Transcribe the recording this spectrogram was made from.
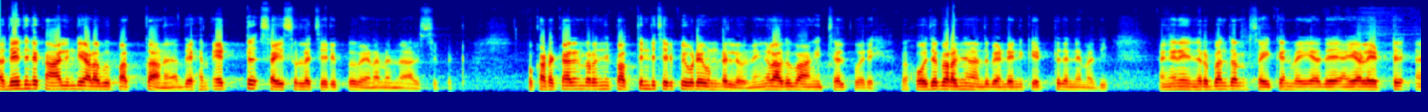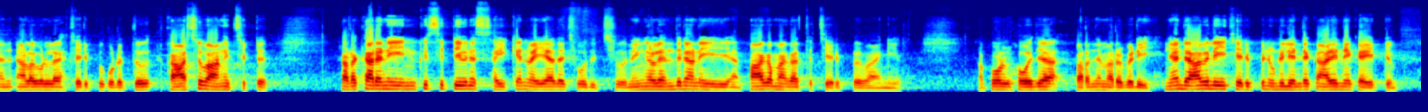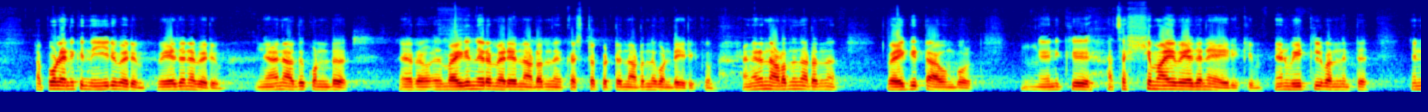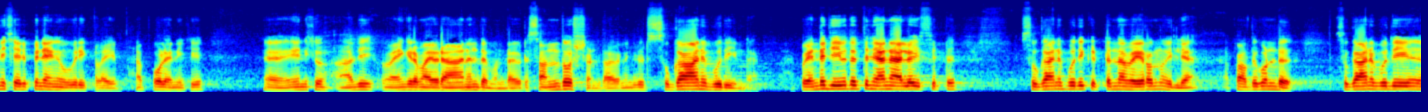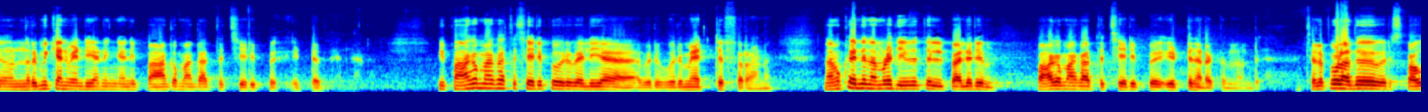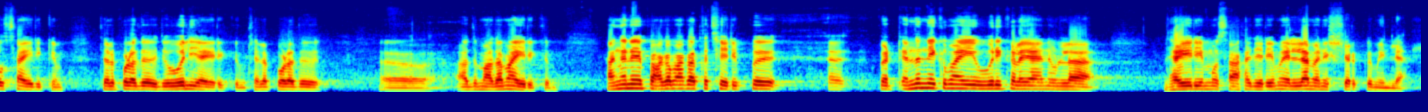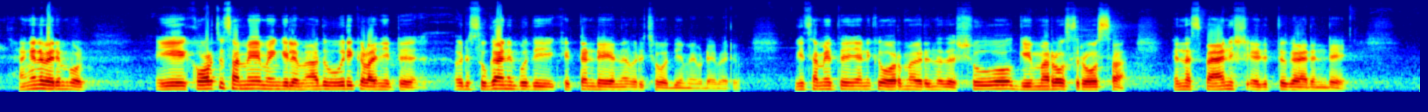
അദ്ദേഹത്തിന്റെ കാലിന്റെ അളവ് പത്താണ്. അദ്ദേഹം എട്ട് സൈസുള്ള ചെരുപ്പ് വേണമെന്ന് ആവശ്യപ്പെട്ടു. അപ്പോൾ കടക്കാരൻ പറഞ്ഞ് പത്തിന്റെ ചെരുപ്പ് ഇവിടെ ഉണ്ടല്ലോ നിങ്ങൾ അത് വാങ്ങിച്ചാൽ പോരെ. അപ്പോൾ ഹോജ പറഞ്ഞു അത് വേണ്ട എനിക്ക് എട്ട് തന്നെ മതി. അങ്ങനെ നിർബന്ധം സഹിക്കാൻ വയ്യാതെ അയാൾ എട്ട് അളവുള്ള ചെരുപ്പ് കൊടുത്തു. കാശ് വാങ്ങിച്ചിട്ട് കടക്കാരൻ ഈ ഇൻക്വിസിറ്റീവിനെ സഹിക്കാൻ വയ്യാതെ ചോദിച്ചു നിങ്ങൾ എന്തിനാണ് ഈ പാകമാകാത്ത ചെരുപ്പ് വാങ്ങിയത്? അപ്പോൾ ഹോജ പറഞ്ഞ മറുപടി ഞാൻ രാവിലെ ഈ ചെരുപ്പിനുള്ളിൽ എന്റെ കാലിനെ കയറ്റും. അപ്പോൾ എനിക്ക് നീര് വരും വേദന വരും. ഞാൻ അതുകൊണ്ട് വൈകുന്നേരം വരെ നടന്ന് കഷ്ടപ്പെട്ട് നടന്നുകൊണ്ടേയിരിക്കും. അങ്ങനെ നടന്ന് നടന്ന് വൈകിട്ടാവുമ്പോൾ എനിക്ക് അസഹ്യമായ വേദനയായിരിക്കും. ഞാൻ വീട്ടിൽ വന്നിട്ട് ഞാൻ ഈ ചെരുപ്പിനെ അങ്ങ് ഊരിക്കളയും. അപ്പോൾ എനിക്ക് എനിക്ക് അതി ഭയങ്കരമായ ഒരു ആനന്ദമുണ്ടാകും ഒരു സന്തോഷം ഉണ്ടാകും അല്ലെങ്കിൽ ഒരു സുഖാനുഭൂതി ഉണ്ടാകും അപ്പോൾ എന്റെ ജീവിതത്തിൽ ഞാൻ ആലോചിച്ചിട്ട് സുഖാനുഭൂതി കിട്ടുന്ന വേറൊന്നുമില്ല. അപ്പോൾ അതുകൊണ്ട് സുഖാനുഭൂതി നിർമ്മിക്കാൻ വേണ്ടിയാണ് ഞാൻ ഈ പാകമാകാത്ത ചെരുപ്പ് ഇട്ടത് എന്നാണ്. ഈ പാകമാകാത്ത ചെരുപ്പ് ഒരു വലിയ ഒരു ഒരു മെറ്റഫറാണ് നമുക്ക് തന്നെ നമ്മുടെ ജീവിതത്തിൽ പലരും പാകമാകാത്ത ചെരുപ്പ് ഇട്ട് നടക്കുന്നുണ്ട്. ചിലപ്പോൾ അത് ഒരു സ്പൗസ് ആയിരിക്കും ചിലപ്പോൾ അത് ജോലിയായിരിക്കും ചിലപ്പോൾ അത് അത് മതമായിരിക്കും. അങ്ങനെ പാകമാകാത്ത ചെരുപ്പ് എന്നേക്കുമായി ഊരിക്കളയാനുള്ള ധൈര്യമോ സാഹചര്യമോ എല്ലാ മനുഷ്യർക്കുമില്ല. അങ്ങനെ വരുമ്പോൾ ഈ കുറച്ച് സമയമെങ്കിലും അത് ഊരിക്കളഞ്ഞിട്ട് ഒരു സുഖാനുഭൂതി കിട്ടണ്ടേ എന്ന ഒരു ചോദ്യം ഇവിടെ വരും. ഈ സമയത്ത് എനിക്ക് ഓർമ്മ വരുന്നത് ഷുവോ ഗിമറോസ് റോസ എന്ന സ്പാനിഷ് എഴുത്തുകാരന്റെ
